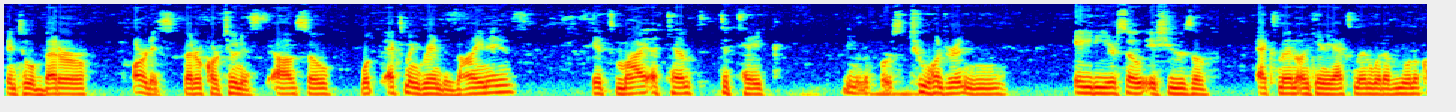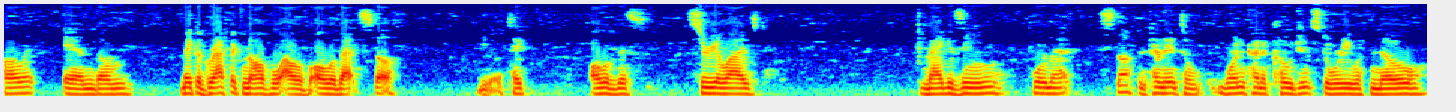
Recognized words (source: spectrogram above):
into a better artist, better cartoonist. Uh, so, what X Men Grand Design is, it's my attempt to take, you know, the first 280 or so issues of X Men, Uncanny X Men, whatever you want to call it, and um, make a graphic novel out of all of that stuff. You know, take all of this serialized magazine format stuff and turn it into one kind of cogent story with no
